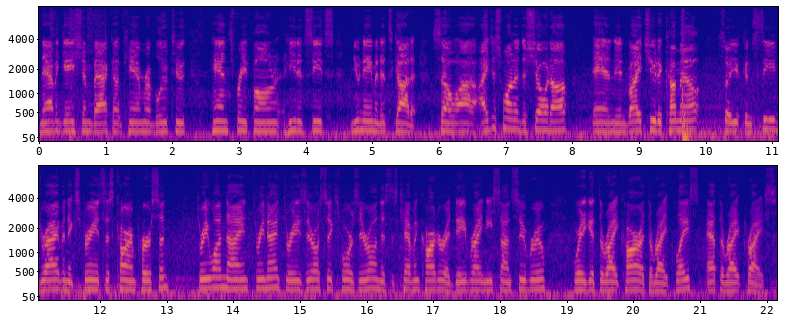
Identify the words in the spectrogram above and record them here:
navigation, backup camera, Bluetooth, hands-free phone, heated seats, you name it, it's got it. So uh, I just wanted to show it off and invite you to come out so you can see, drive, and experience this car in person. 319-393-0640 and this is Kevin Carter at Dave Wright Nissan Subaru where you get the right car at the right place at the right price.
